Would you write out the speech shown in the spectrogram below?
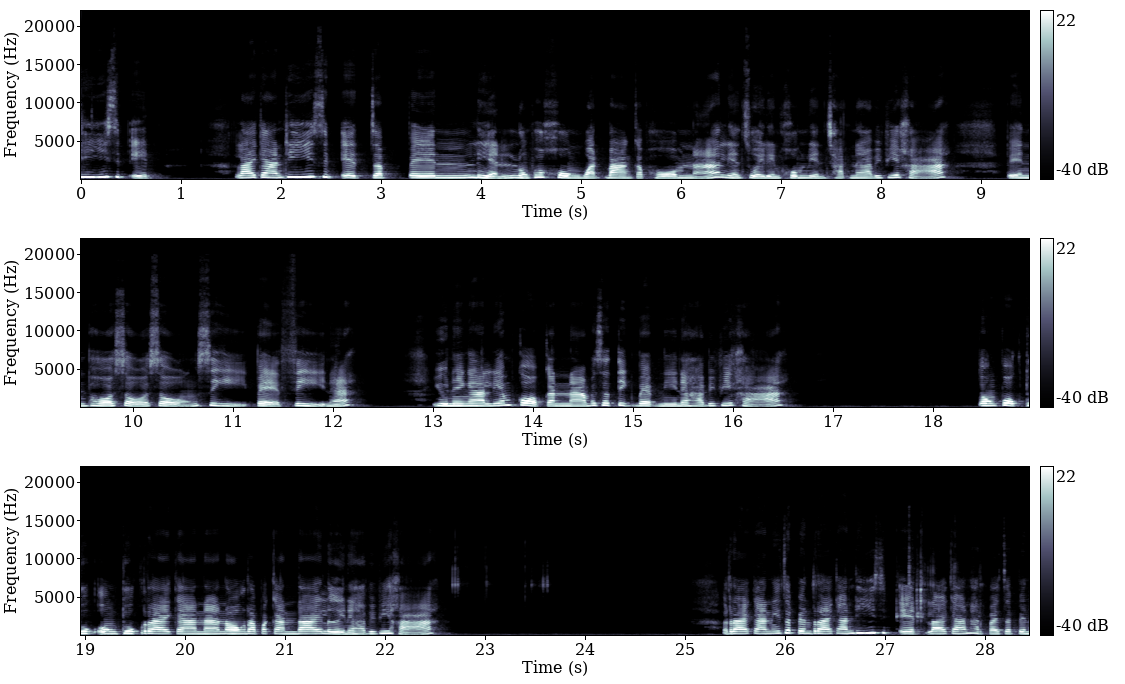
ที่ยี่สิบเอ็ดรายการที่ยี่สิบเอ็ดจะเป็นเหรียญหลวงพ่อคงวัดบางกระพร้อมนะ เหรียญสวยเหรียญคมเหรียญชัดนะพี่พี่ขาเป็นพศสองสี่แปดสี่นะ อยู่ในงานเลี่ยมกรอบกันน้ำพลาสติกแบบนี้นะคะพี่ๆขาตรงปกทุกองค์ทุกรายการนะน้องรับประกันได้เลยนะคะพี่ๆขา รายการนี้จะเป็นรายการที่ 21 รายการถัดไปจะเป็น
